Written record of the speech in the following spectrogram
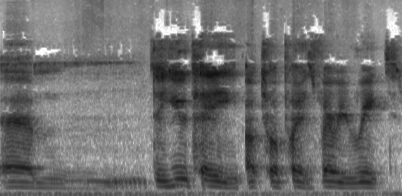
um, the UK, up to a point, is very rigged.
